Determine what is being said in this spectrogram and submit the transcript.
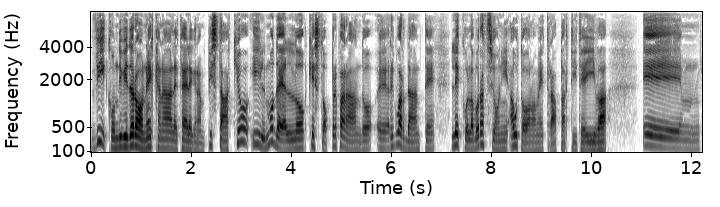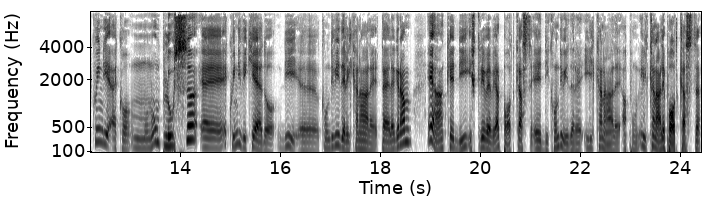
vi condividerò nel canale Telegram Pistacchio il modello che sto preparando eh, riguardante le collaborazioni autonome tra partite IVA. E mm, quindi ecco un, un plus eh, e quindi vi chiedo di eh, condividere il canale Telegram e anche di iscrivervi al podcast e di condividere il canale, appunto, il canale podcast,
